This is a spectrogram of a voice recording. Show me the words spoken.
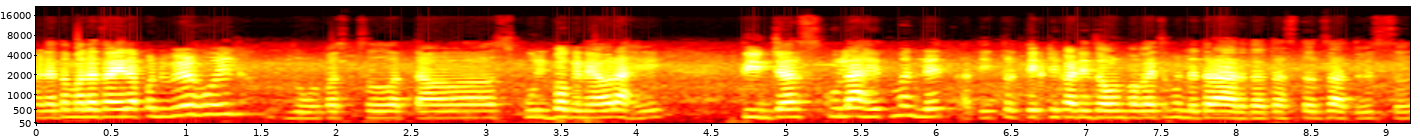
आणि आता मला जायला पण वेळ होईल. जवळपास आता स्कूल बघण्यावर आहे. तीन चार स्कूल आहेत म्हणलेत. आता प्रत्येक ठिकाणी जाऊन बघायचं म्हणलं तर अर्धा तास तर जातोय सर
